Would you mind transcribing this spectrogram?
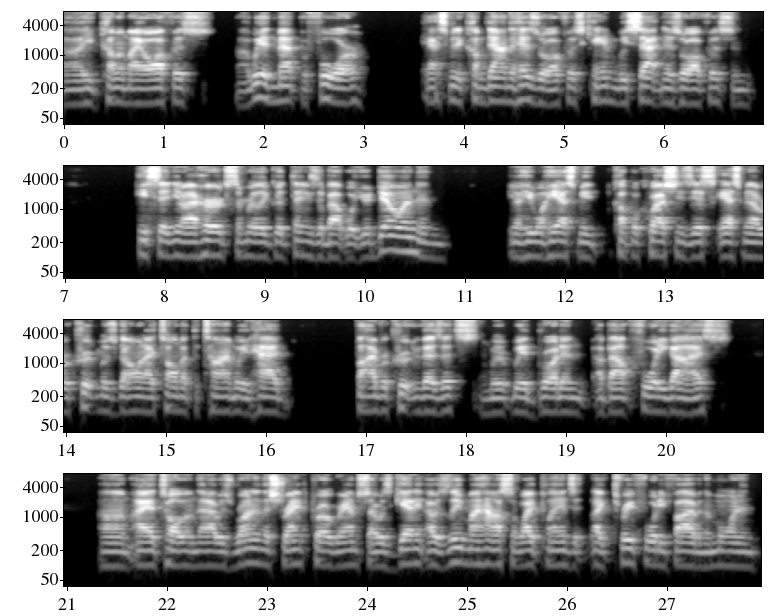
Uh, he'd come in my office. Uh, we had met before, asked me to come down to his office, came, we sat in his office, and he said, You know, I heard some really good things about what you're doing. And, you know, he, he asked me a couple questions, he just asked me how recruiting was going. I told him at the time we'd had five recruiting visits, we, we had brought in about 40 guys. Um, I had told him that I was running the strength program, so I was getting, I was leaving my house in White Plains at like three forty-five in the morning,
